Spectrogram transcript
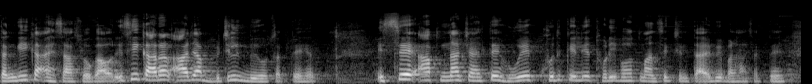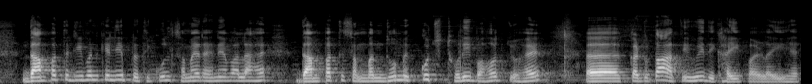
तंगी का एहसास होगा और इसी कारण आज आप विचलित भी हो सकते हैं। इससे आप ना चाहते हुए खुद के लिए थोड़ी बहुत मानसिक चिंताएँ भी बढ़ा सकते हैं। दाम्पत्य जीवन के लिए प्रतिकूल समय रहने वाला है। दाम्पत्य संबंधों में कुछ थोड़ी बहुत जो है कटुता आती हुई दिखाई पड़ रही है।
